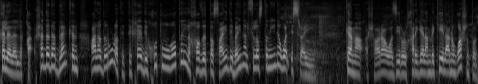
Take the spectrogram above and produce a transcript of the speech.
خلال اللقاء شدد بلانكن على ضرورة اتخاذ خطوات لخفض التصعيد بين الفلسطينيين والإسرائيليين. كما أشار وزير الخارجية الأمريكي لأن واشنطن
